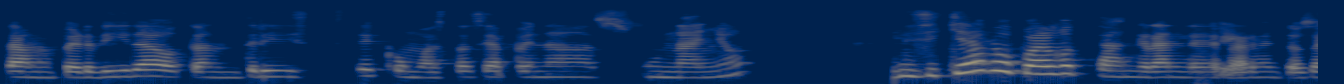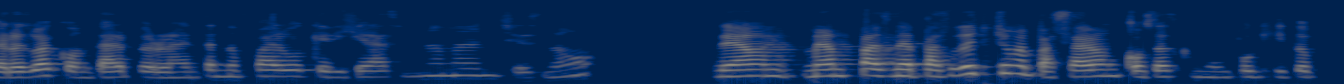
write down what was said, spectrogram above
tan perdida o tan triste como hasta hace apenas un año. Ni siquiera fue por algo tan grande realmente, o sea, les voy a contar, pero la gente no fue algo que dijeras, no manches, ¿no? Me, han, me, han, me pasó, de hecho me pasaron cosas como un poquito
